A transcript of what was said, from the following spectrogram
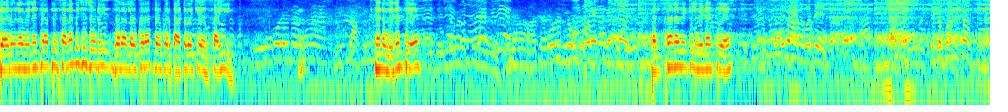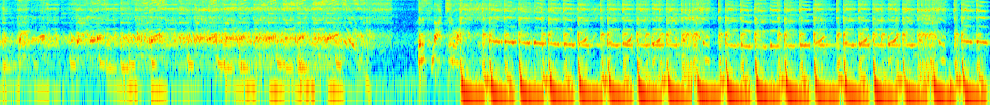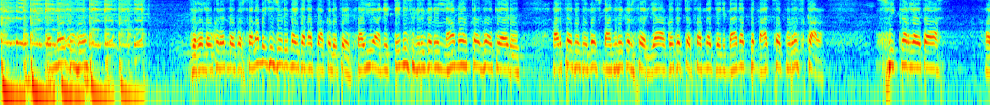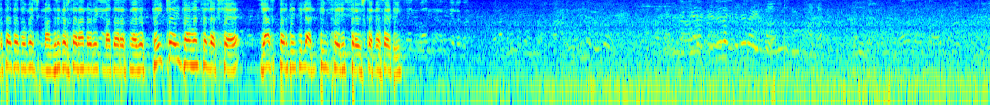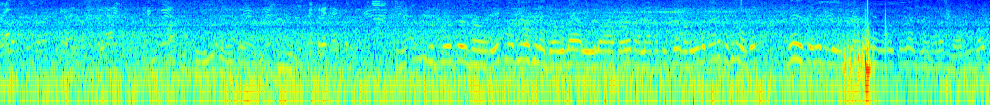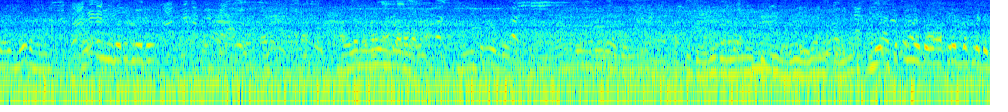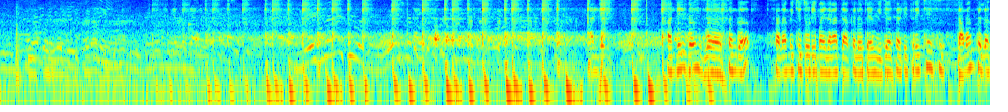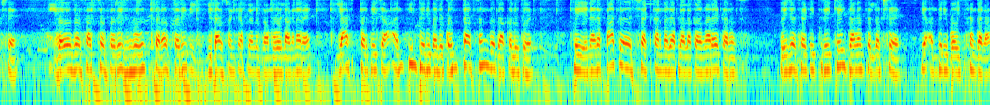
खेळाडूंना विनंती आपली सलामीची जोडी जरा लवकरात लवकर पाठवायची आहे साई. यांना विनंती आहे. पंचांना देखील विनंती आहे. That's not true. जरा लवकरात लवकर सलामीची जोडी मैदानात दाखल होते. साई आणि टेनिस क्रिकेटील नामवंताचा खेळाडू अर्थातच उमेश मांजरेकर सर या अगोदरच्या सामन्यात ज्यांनी मॅन ऑफ द मॅचचा पुरस्कार स्वीकारला होता अर्थातच उमेश मांजरेकर सरांवर एक मदार असणारे त्रेचाळीस धावांचं लक्ष आहे या स्पर्धेतील अंतिम फेरीत प्रवेश करण्यासाठी. एक मधल्यापासून आहे जेवला विवला परत आला आता दुसऱ्या भरवलं काय कसं भरतो नाही त्याला मला भरून अंधेरी बॉईज संघ सलामीची जोडी मैदानात दाखल होते. विजयासाठी त्रेचाळीस धावांचं लक्ष आहे. जवळजवळ सातच्या सरी सरासरीने ही धावसंख्या आपल्याला जमवावी लागणार आहे. या स्पर्धेच्या अंतिम फेरीमध्ये कोणता संघ दाखल होतोय? ते येणाऱ्या पाच षटकांमध्ये आपल्याला कळणार आहे कारण विजयासाठी त्रेचाळीस धावांचं लक्ष आहे. ते अंधेरी बॉईज संघाला.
